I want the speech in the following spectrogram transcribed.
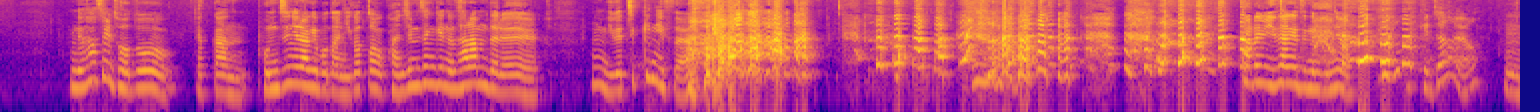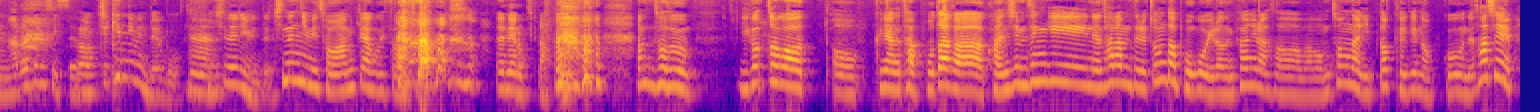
근데 사실 저도 약간 본진이라기보단 이것저것 관심 생기는 사람들을 음, 입에 치킨이 있어요. 발음이 이상해지는군요. 괜찮아요. 음. 알아들을 수 있어요. 그럼 치킨님인데 뭐 네. 신우님인데 신우님이 저와 함께 하고 있어가지고. 은혜롭다. 아무튼 저도 이것저것 어 그냥 다 보다가 관심 생기는 사람들을 좀 더 보고 이러는 편이라서 막 엄청난 입덕 계기는 없고 근데 사실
